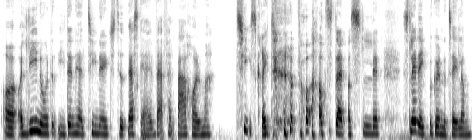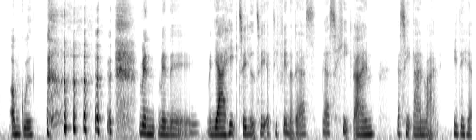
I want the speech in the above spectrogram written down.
og, og lige nu i den her teenage-tid, der skal jeg i hvert fald bare holde mig 10 skridt på afstand og slet, slet ikke begynde at tale om, om Gud. men, men, øh, men jeg har helt tillid til, at de finder deres, deres, helt egen, deres helt egen vej i det her.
